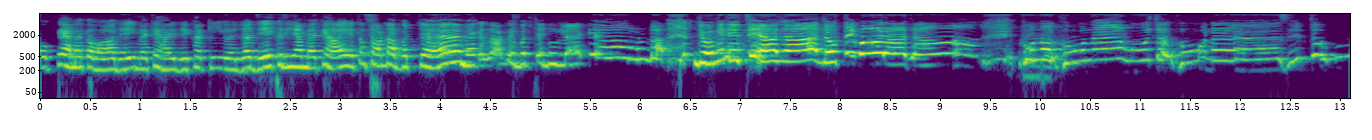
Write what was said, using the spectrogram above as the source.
ਉਹ ਭਿਆਨਕ ਆਵਾਜ਼ ਆਈ ਮੈਂ ਕਿਹਾ ਹਾਏ ਦੇਖਾ ਕੀ ਹੋਇਆ ਜਦ ਦੇਖ ਰਹੀ ਆ ਮੈਂ ਕਿਹਾ ਹਾਏ ਇਹ ਤਾਂ ਸਾਡਾ ਬੱਚਾ ਹੈ। ਮੈਂ ਕਿਹਾ ਸਾਡੇ ਬੱਚੇ ਨੂੰ ਲੈ ਕੇ ਆ ਮੁੰਡਾ ਜੋ ਵੀ ਨੀਚੇ ਆ ਜਾ ਜੋਤੀ ਬਾਹਰ ਆ ਜਾ। ਖੂਨੋ ਖੂਨ ਹੈ, ਮੂੰਹ ਚੋਂ ਖੂਨ ਹੈ, ਸਿਰ ਚੋਂ ਖੂਨ।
